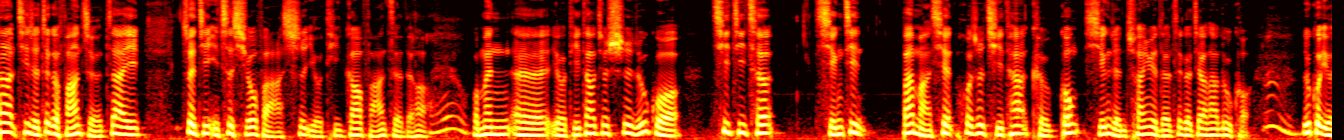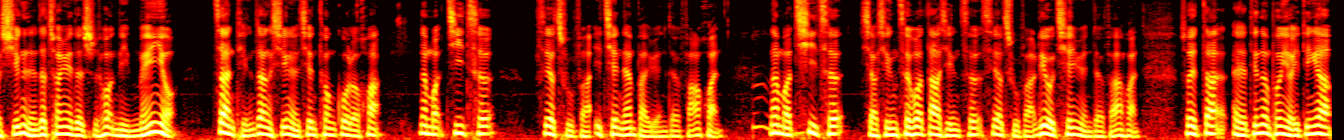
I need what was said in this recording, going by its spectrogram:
那其实这个法则在最近一次修法是有提高法则的哈。哦，我们呃有提到，就是如果汽机车行进斑马线或是其他可供行人穿越的这个交叉路口，嗯，如果有行人在穿越的时候，你没有暂停让行人先通过的话，那么机车是要处罚一千两百元的罚款，那么汽车、小型车或大型车是要处罚六千元的罚款。所以大呃听众朋友一定要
